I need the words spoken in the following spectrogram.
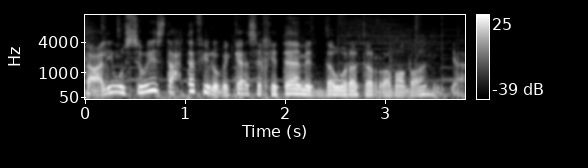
تعليم السويس تحتفل بكأس ختام الدورة الرمضانية.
